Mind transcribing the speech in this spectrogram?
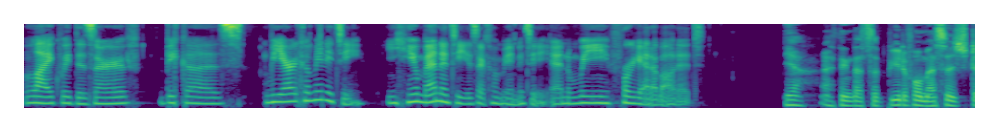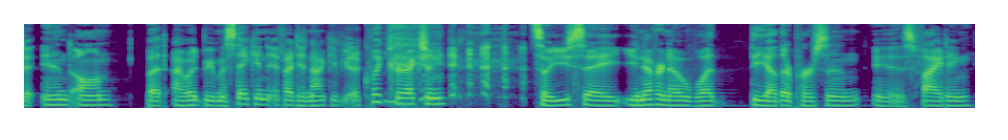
like we deserve because we are a community. humanity is a community and we forget about it. Yeah, I think that's a beautiful message to end on, but I would be mistaken if I did not give you a quick correction. so you say you never know what the other person is fighting.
